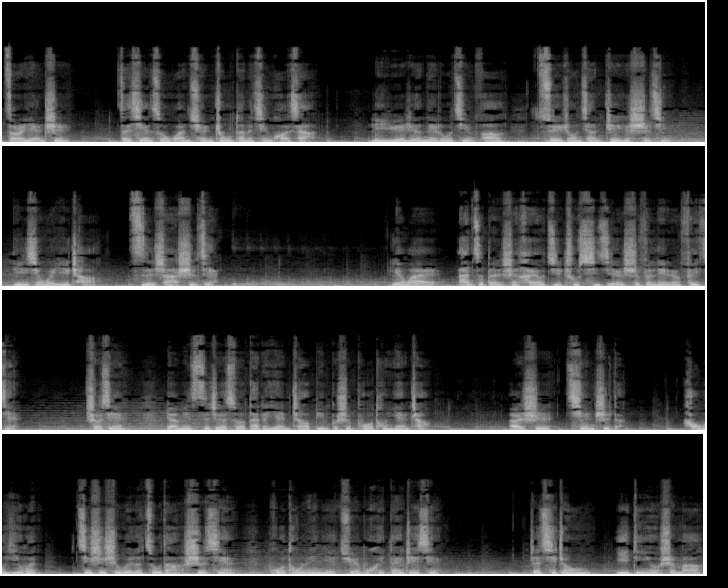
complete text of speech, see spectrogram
总而言之，在线索完全中断的情况下，里约热内卢警方最终将这个事情定性为一场自杀事件。另外，案子本身还有几处细节十分令人费解。首先，两名死者所戴的眼罩并不是普通眼罩，而是铅制的。毫无疑问，即使是为了阻挡视线，普通人也绝不会戴这些。这其中一定有什么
